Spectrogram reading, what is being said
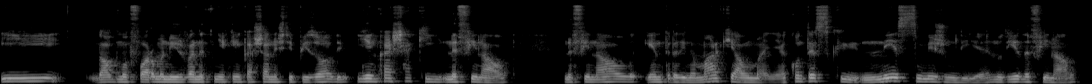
E de alguma forma Nirvana tinha que encaixar neste episódio e encaixa aqui na final. Na final entre a Dinamarca e a Alemanha. Acontece que nesse mesmo dia, no dia da final,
